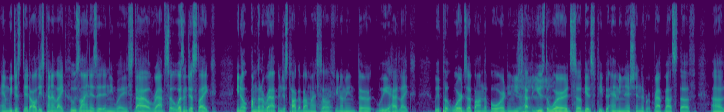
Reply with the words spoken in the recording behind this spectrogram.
and we just did all these kind of like whose line is it anyway style rap. So it wasn't just like you know, I'm gonna rap and just talk about myself. Right. You know what I mean? There we had like we put words up on the board and you just have to yeah, use the yeah. words so it gives people ammunition to rap about stuff. Uh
